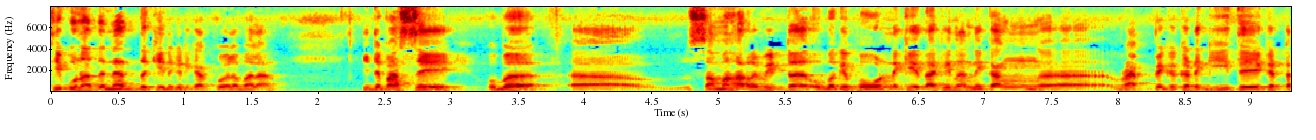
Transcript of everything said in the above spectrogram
තිබුණද නැද්ද කියන එක ටිකක් හොයලා බලන්න. ඊට පස්සේ ඔබ සමහර විට ඔබගේ ෆෝන් එකේ දකින නිකන් රැප් එකකට ගීතයකට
